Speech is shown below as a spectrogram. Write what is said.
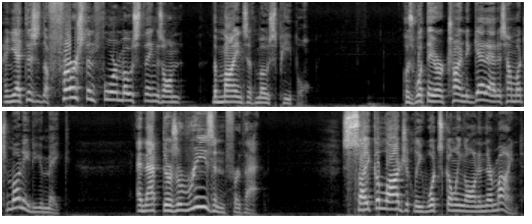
And yet, this is the first and foremost things on the minds of most people. Because what they are trying to get at is how much money do you make? And that there's a reason for that. Psychologically, what's going on in their mind?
